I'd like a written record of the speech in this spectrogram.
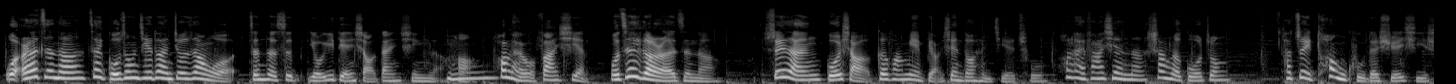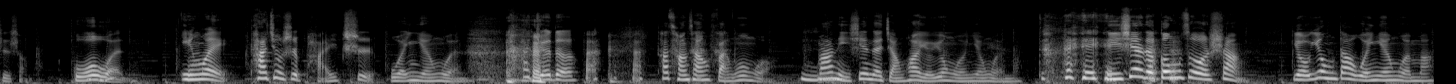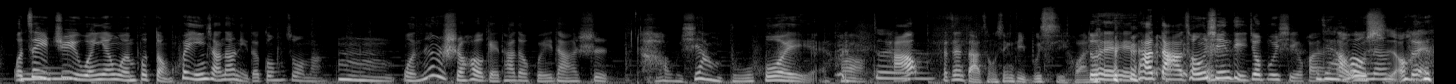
我儿子呢，在国中阶段就让我真的是有一点小担心了，哈。后来我发现，我这个儿子呢，虽然国小各方面表现都很杰出，后来发现呢，上了国中，他最痛苦的学习是什么？国文，因为。他就是排斥文言文，他觉得他常常反问我：“妈，你现在讲话有用文言文吗？对，你现在的工作上 有用到文言文吗？我这一句文言文不懂，会影响到你的工作吗？”嗯，我那个时候给他的回答是：好像不会耶。哈，对，好，他真的打从心底不喜欢，对他打从心底就不喜欢，好务实哦，对，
